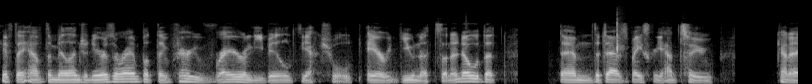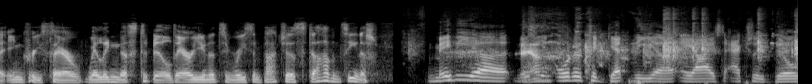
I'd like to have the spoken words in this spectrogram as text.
if they have the mill engineers around, but they very rarely build the actual air units. And I know that um, the devs basically had to kind of increase their willingness to build air units in recent patches. Still haven't seen it. Maybe, uh, maybe Yeah. in order to get the uh, AIs to actually build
